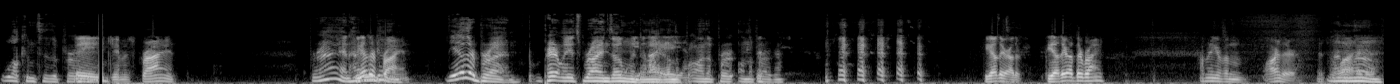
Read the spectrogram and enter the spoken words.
Welcome to the program. Hey, Jim, James Brian. Brian, how the other? Brian. The other Brian. Apparently, it's Brian's only tonight on the on the pro, on the program. The other other the other other Brian. How many of them are there? There's a I lot. don't I.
